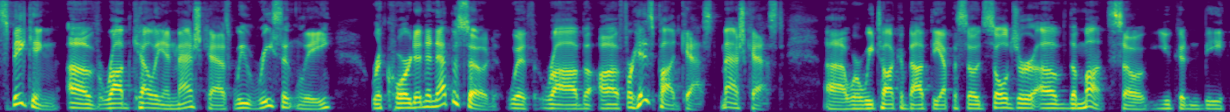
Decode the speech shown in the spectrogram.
Speaking of Rob Kelly and MASHcast, we recently recorded an episode with Rob uh, for his podcast, Mashcast, uh, where we talk about the episode Soldier of the Month. So you can be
